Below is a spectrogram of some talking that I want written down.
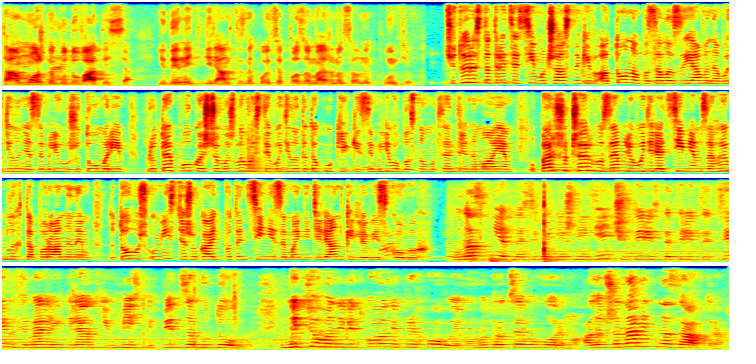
Там можна будуватися. Єдине, ті ділянки знаходяться поза межами населених пунктів. 437 учасників АТО написали заяви на виділення землі у Житомирі. Проте поки що можливості виділити таку кількість землі в обласному центрі немає. У першу чергу землю виділять сім'ям загиблих та пораненим. До того ж, у місті шукають потенційні земельні ділянки для військових. У нас нет на сьогоднішній день 437 земельних ділянків в місті під забудову. Ми цього ні від кого не приховуємо, ми про це говоримо. Але вже навіть на завтра,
